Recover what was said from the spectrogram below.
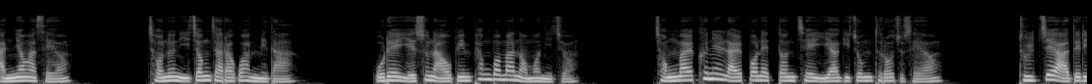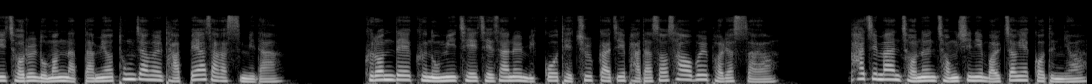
안녕하세요. 저는 이정자라고 합니다. 올해 69인 평범한 어머니죠. 정말 큰일 날 뻔했던 제 이야기 좀 들어주세요. 둘째 아들이 저를 노망났다며 통장을 다 빼앗아갔습니다. 그런데 그 놈이 제 재산을 믿고 대출까지 받아서 사업을 벌였어요. 하지만 저는 정신이 멀쩡했거든요.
